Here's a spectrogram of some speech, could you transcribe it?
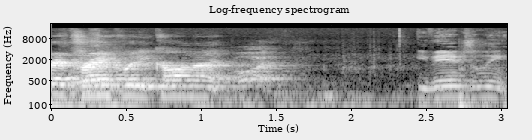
right, Frank, what do you call that? Evangeline.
